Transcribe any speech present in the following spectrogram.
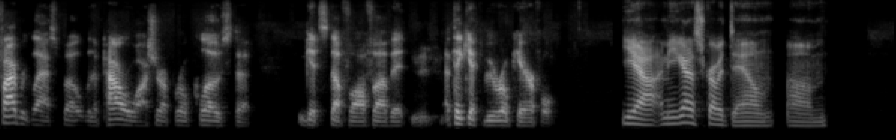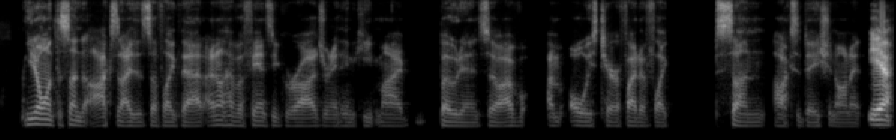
fiberglass boat with a power washer up real close to get stuff off of it. And I think you have to be real careful. Yeah, I mean you got to scrub it down. Um, you don't want the sun to oxidize it, stuff like that. I don't have a fancy garage or anything to keep my boat in, so I've I'm always terrified of like sun oxidation on it. Yeah,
